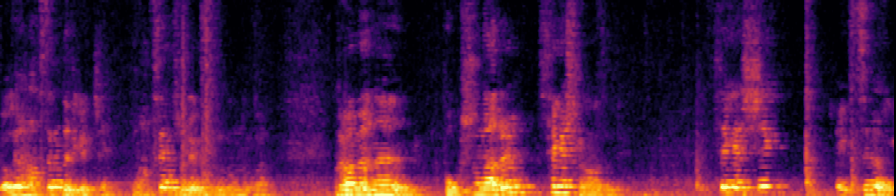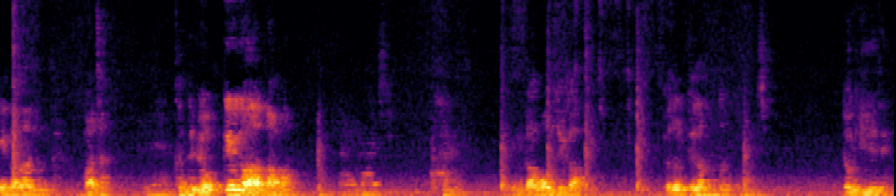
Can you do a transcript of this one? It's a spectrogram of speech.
여기는 학생들이겠지? 그럼 학생 수를 x로 놓는 거야. 그러면은 복숭아를 세 개씩 나눠준대. 세 개씩 x명에게 나눠준대. 맞아? 네. 근데 몇 개가 남아? 나머지 8 그럼 나머지가 여덟 개 남는다는 거지. 여기 이해돼? 네.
